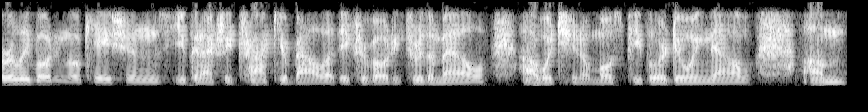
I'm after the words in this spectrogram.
early voting locations. You can actually track your ballot if you're voting through the mail, uh, which you know most people are doing now. Um,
